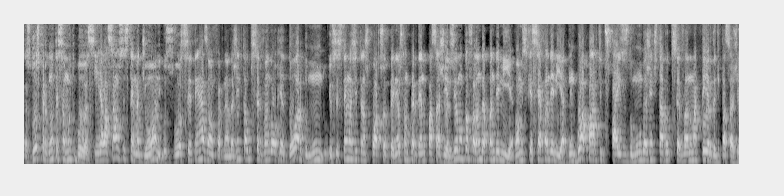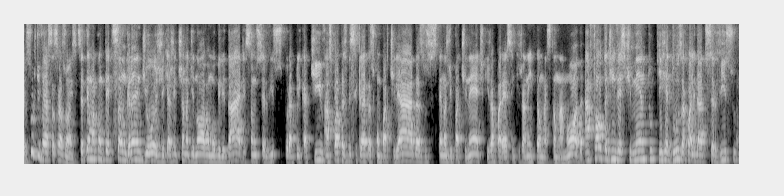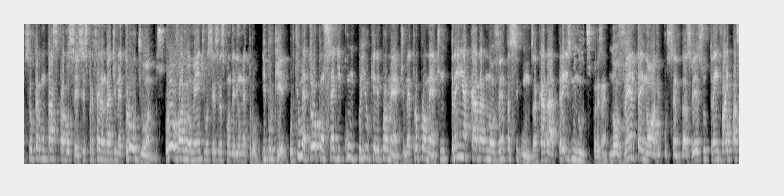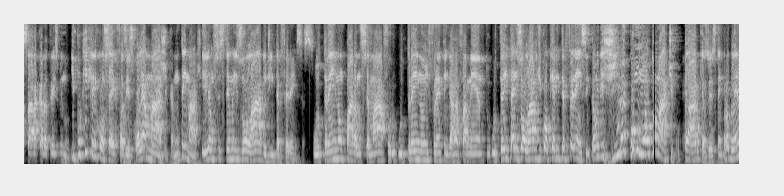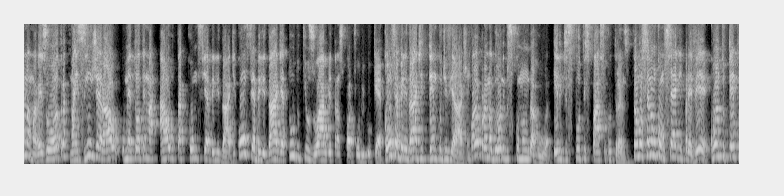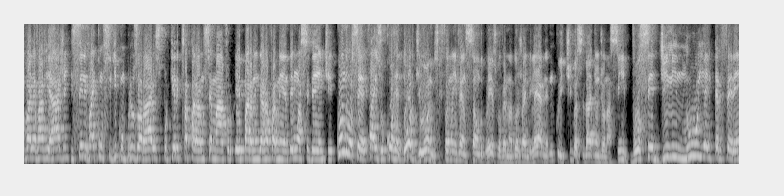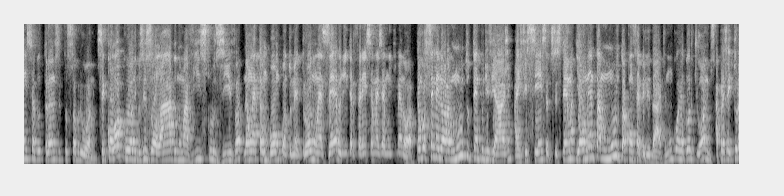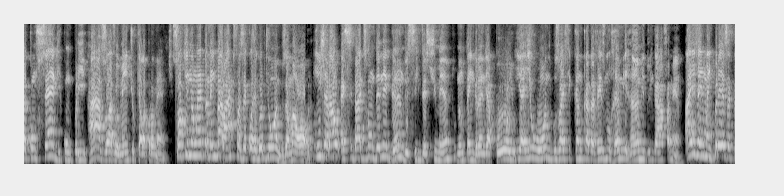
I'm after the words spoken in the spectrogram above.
As duas perguntas são muito boas. Em relação ao sistema de ônibus, você tem razão, Fernando. A gente está observando ao redor do mundo que os sistemas de transporte sobre pneus estão perdendo passageiros. E eu não estou falando da pandemia. Vamos esquecer a pandemia. Em boa parte dos países do mundo, a gente estava observando uma perda de passageiros, por diversas razões. Você tem uma competição grande hoje que a gente chama de nova mobilidade, são os serviços por aplicativo, as próprias bicicletas compartilhadas, os sistemas de patinete, que já parecem que já nem estão mais estão na moda, a falta de investimento que reduz a qualidade do serviço. Se eu perguntasse para vocês, vocês preferem andar de metrô ou de ônibus? Provavelmente vocês responderiam metrô. E por quê? Porque o metrô consegue cumprir o que ele promete. O metrô promete um trem a cada 90 segundos, a cada 3 minutos, por exemplo. 99% das vezes o trem vai passar a cada 3 minutos. E por que, que ele consegue fazer isso? Qual é a mágica? Não tem mágica. Ele é um sistema isolado de interferências. O trem não para no semáforo, o trem não enfrenta engarrafamento, o trem está isolado de qualquer interferência. Então ele gira gira como no automático. Claro que às vezes tem problema, uma vez ou outra, mas em geral o metrô tem uma alta confiabilidade. Confiabilidade é tudo que o usuário de transporte público quer. Confiabilidade e tempo de viagem. Qual é o problema do ônibus comum da rua? Ele disputa espaço com o trânsito. Então você não consegue prever quanto tempo vai levar a viagem e se ele vai conseguir cumprir os horários porque ele precisa parar no semáforo, ele para no engarrafamento, tem um acidente. Quando você faz o corredor de ônibus, que foi uma invenção do ex-governador Jaime Lerner, em Curitiba, cidade onde eu nasci, você diminui diminui a interferência do trânsito sobre o ônibus. Você coloca o ônibus isolado numa via exclusiva, não é tão bom quanto o metrô, não é zero de interferência, mas é muito menor. Então você melhora muito o tempo de viagem, a eficiência do sistema e aumenta muito a confiabilidade. Num corredor de ônibus, a prefeitura consegue cumprir razoavelmente o que ela promete. Só que não é também barato fazer corredor de ônibus, é uma obra. Em geral, as cidades vão denegando esse investimento, não tem grande apoio, e aí o ônibus vai ficando cada vez no rame-rame do engarrafamento. Aí vem uma empresa que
